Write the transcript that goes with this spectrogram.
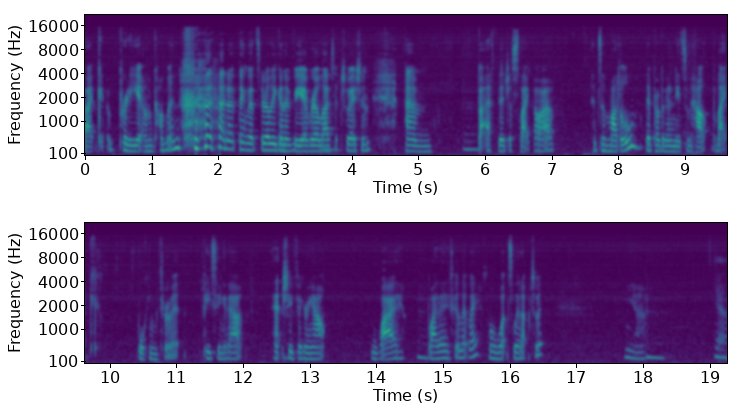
like pretty uncommon. I don't think that's really going to be a real life situation. Um, But if they're just like, "Oh, it's a muddle," they're probably going to need some help, like walking through it, piecing it out, actually figuring out why why they feel that way or what's led up to it. Yeah. Mm. Yeah.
